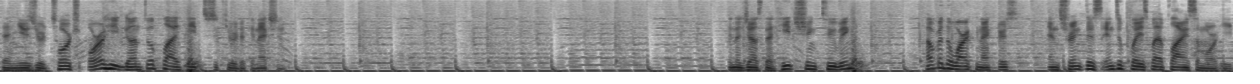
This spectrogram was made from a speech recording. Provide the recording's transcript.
Then use your torch or a heat gun to apply heat to secure the connection. Then adjust the heat shrink tubing, cover the wire connectors, and shrink this into place by applying some more heat.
